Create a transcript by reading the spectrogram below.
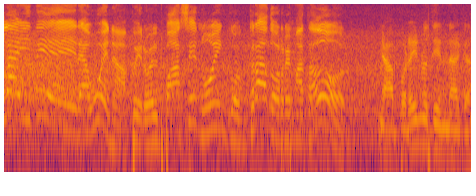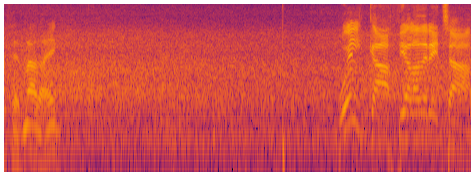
La idea era buena, pero el pase no ha encontrado rematador. Ya, por ahí no tiene nada que hacer, nada, ¿eh? Vuelca hacia la derecha.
